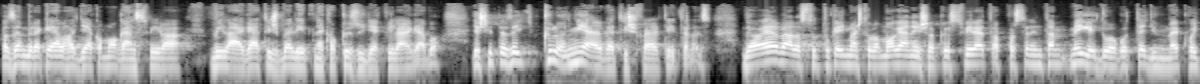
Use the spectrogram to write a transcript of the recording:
az emberek elhagyják a magánszféra világát, és belépnek a közügyek világába. És itt ez egy külön nyelvet is feltételez. De ha elválasztottuk egymástól a magán és a közférát, akkor szerintem még egy dolgot tegyünk meg, hogy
